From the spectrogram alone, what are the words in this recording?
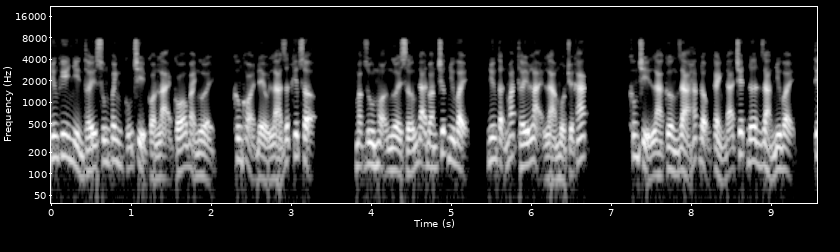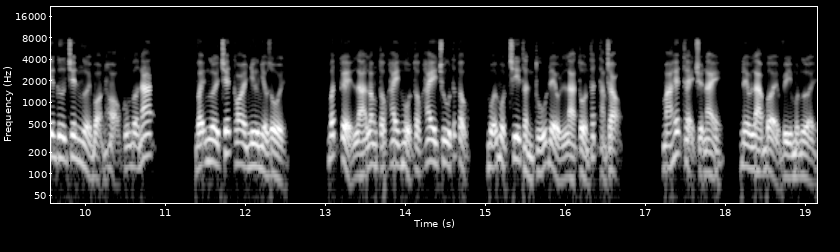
nhưng khi nhìn thấy xung quanh cũng chỉ còn lại có vài người, không khỏi đều là rất khiếp sợ. Mặc dù mọi người sớm đã đoán trước như vậy, nhưng tận mắt thấy lại là một chuyện khác. Không chỉ là cường giả hắc động cảnh đã chết đơn giản như vậy, tiên cư trên người bọn họ cũng vỡ nát. Vậy người chết coi như nhiều rồi. Bất kể là long tộc hay hổ tộc hay chu tức tộc, mỗi một chi thần thú đều là tổn thất thảm trọng. Mà hết thể chuyện này đều là bởi vì một người.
